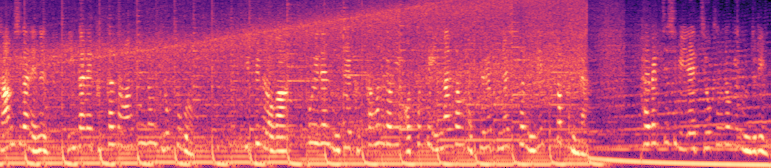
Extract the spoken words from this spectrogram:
다음 시간에는 인간의 극한 상황 생존 기록 속으로 깊이 들어가 포위된 도시의 극한 환경이 어떻게 인간성 자체를 분열시켰는지 추적합니다. 871의 지옥 생존기 굶주림,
